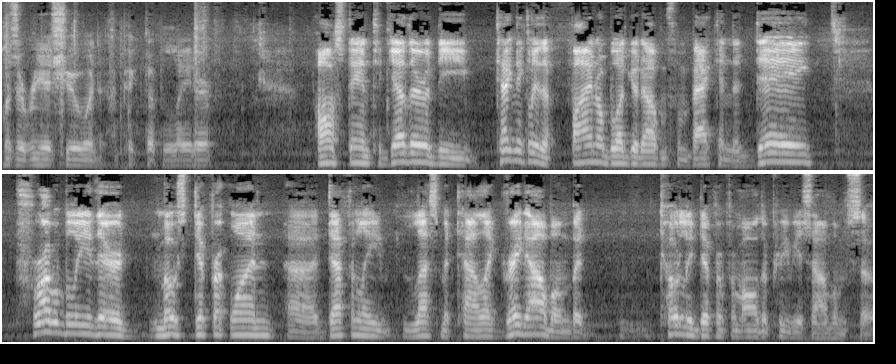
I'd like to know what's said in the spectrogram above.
was a reissue, and I picked up later. All Stand Together, the technically the final Bloodgood album from back in the day. Probably their most different one. Uh, definitely less metallic. Great album, but totally different from all the previous albums. So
